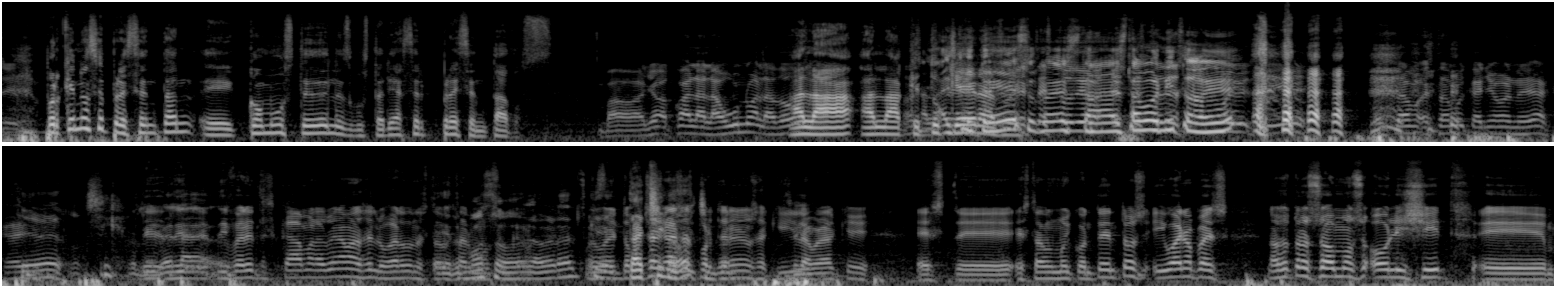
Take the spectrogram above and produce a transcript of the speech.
sí. ¿Por qué no se presentan eh, cómo a ustedes les gustaría ser presentados? Va, va, yo, ¿cuál? ¿A la 1, a la 2? A la, a la que tú es que quieras. tres, está- está bonito, ¿eh? muy- sí, está, está muy cañón, ¿eh? Acá hay Sí, di- di- diferentes cámaras. Mira más el lugar donde estamos. está Hermoso, hermoso, la verdad es Muy que bonito. Muchas chingón, gracias por chingón. tenernos aquí, Sí. la verdad que este, estamos muy contentos. Y bueno, pues nosotros somos Holy Shit, eh,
